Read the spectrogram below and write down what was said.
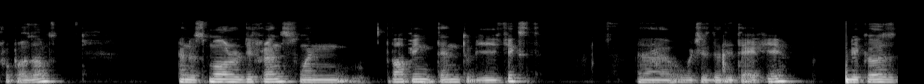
proposals and a small difference when warping tend to be fixed, uh, which is the detail here, because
